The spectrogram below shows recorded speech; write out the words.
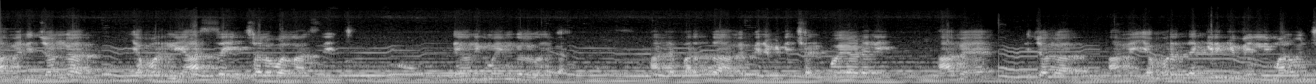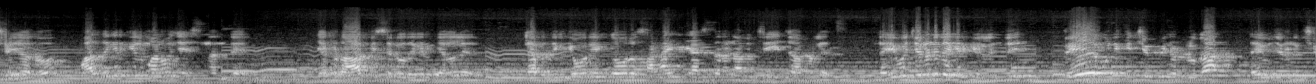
ఆమె నిజంగా ఎవరిని ఆశ్రయించాలో వాళ్ళని ఆశ్రయించాలి దేవునికి మయం కలుగునగా ఆమె భర్త ఆమె పెరిమిటి చనిపోయాడని ఆమె నిజంగా ఆమె ఎవరి దగ్గరికి వెళ్ళి మనం చేయాలో వాళ్ళ దగ్గరికి వెళ్ళి మనం చేసిందంటే ఎక్కడ ఆఫీసర్ దగ్గరికి వెళ్ళలేదు. లేకపోతే ఇంకెవరు ఇంకెవరు సహాయం చేస్తారని ఆమె చేయి చాపలేదు. దైవజనుని దగ్గరికి వెళ్ళింది. 블루가 나의 문제를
